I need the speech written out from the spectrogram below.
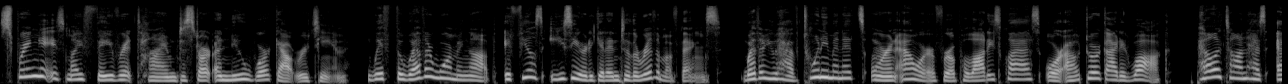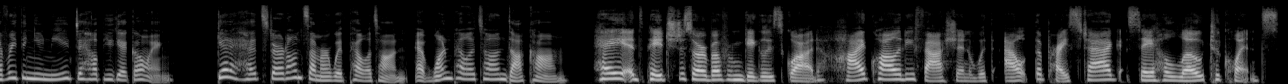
Spring is my favorite time to start a new workout routine. With the weather warming up, it feels easier to get into the rhythm of things. Whether you have 20 minutes or an hour for a Pilates class or outdoor guided walk, Peloton has everything you need to help you get going. Get a head start on summer with Peloton at onepeloton.com. Hey, it's Paige DeSorbo from Giggly Squad. High quality fashion without the price tag. Say hello to Quince.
